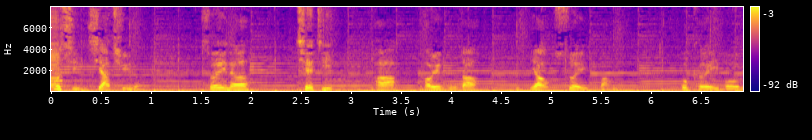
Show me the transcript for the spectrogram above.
不行下去了，所以呢，切记爬桃源古道要睡饱，不可以摸鱼。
